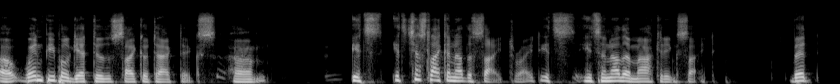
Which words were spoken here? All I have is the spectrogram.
uh, when people get to the psychotactics um, it's it's just like another site right it's it's another marketing site but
